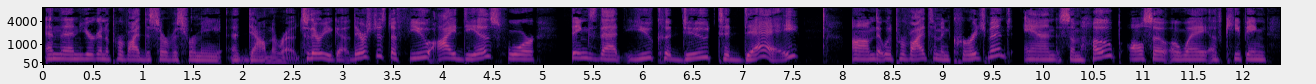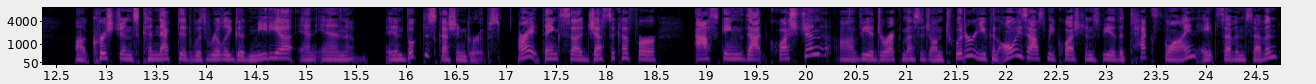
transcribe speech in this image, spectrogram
And then you're going to provide the service for me uh, down the road. So there you go. There's just a few ideas for things that you could do today um, that would provide some encouragement and some hope. Also, a way of keeping uh, Christians connected with really good media and in in book discussion groups. All right. Thanks, uh, Jessica, for asking that question uh, via direct message on Twitter. You can always ask me questions via the text line, 877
